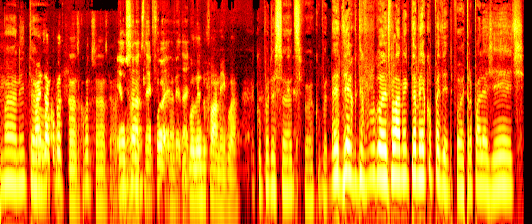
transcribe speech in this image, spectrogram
mano, então. Mas a culpa é do Santos, a culpa é do Santos, cara. É o Santos, né? Foi, é O verdade. goleiro do Flamengo lá. É culpa do Santos, pô. É culpa do goleiro do Flamengo também é culpa dele, pô. Atrapalha a gente.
